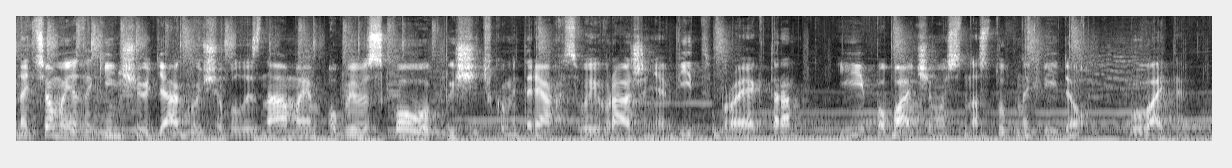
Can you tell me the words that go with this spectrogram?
На цьому я закінчую. Дякую, що були з нами. Обов'язково пишіть в коментарях свої враження від проектора і побачимось в наступних відео. Бувайте!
